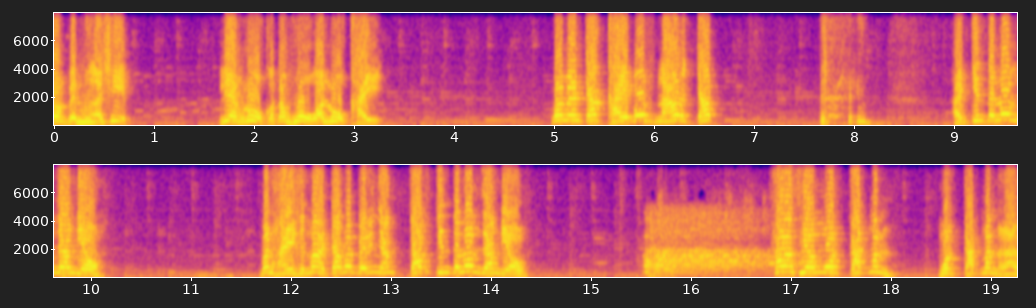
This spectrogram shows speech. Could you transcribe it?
ต้องเป็นมืออาชีพ เลี้ยงลูกก็ต้องหู้ว่าลูกใครบ่แม่นจักไข่บนหนาวจับ ให้กินแต่นมอย่างเดียว มันให้ขึ้นมาจักมันเป็นอหยังจับกินแต่นมอย่างเดียวถ้าเทียมหมดกัดมันหมดกัดมันนะ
